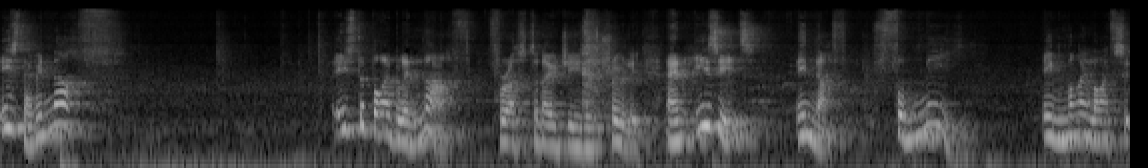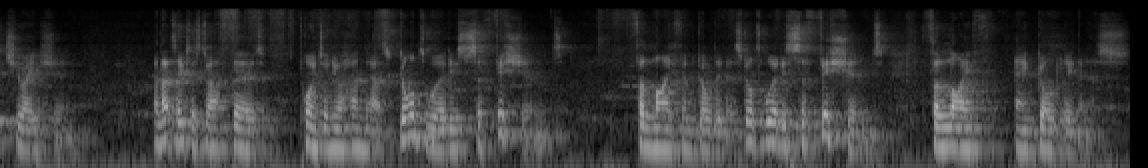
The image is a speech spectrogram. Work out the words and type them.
is there enough? Is the Bible enough for us to know Jesus truly? And is it enough for me in my life situation? And that takes us to our third point on your handouts. God's word is sufficient for life and godliness. God's word is sufficient for life and godliness.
